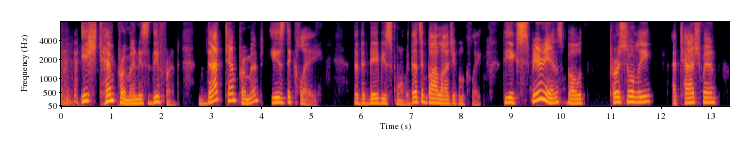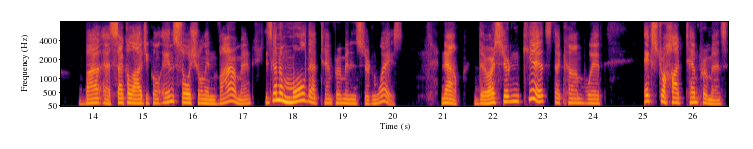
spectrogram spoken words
Each temperament is different. That temperament is the clay that the baby is born with. That's a biological clay. The experience, both personally, attachment, bio, uh, psychological, and social environment, is going to mold that temperament in certain ways. Now, there are certain kids that come with extra hot temperaments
